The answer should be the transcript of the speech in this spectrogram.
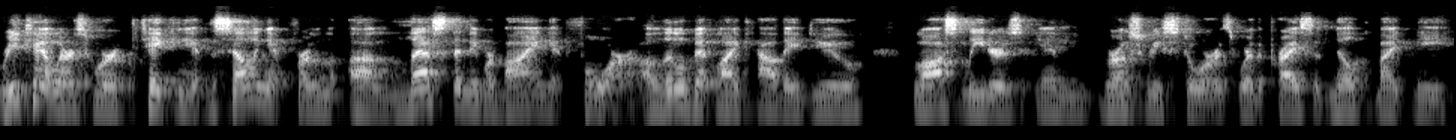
Retailers were taking it and selling it for uh, less than they were buying it for, a little bit like how they do loss leaders in grocery stores where the price of milk might be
